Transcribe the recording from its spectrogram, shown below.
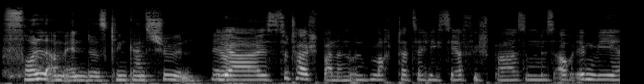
voll am Ende. Es klingt ganz schön. Ja, ja ist total spannend und macht tatsächlich sehr viel Spaß und ist auch irgendwie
